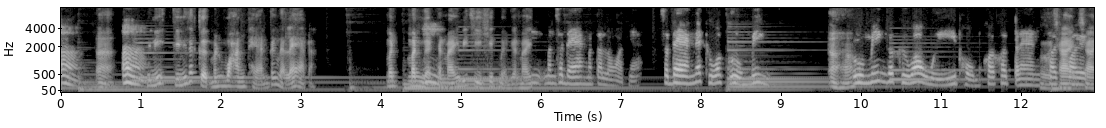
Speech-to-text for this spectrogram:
อ่าอ่าอ่าทีนี้ทีนี้ถ้าเกิดมันวางแผนตั้งแต่แรกอะมันมันเหมือนกันไหมวิธีคิดเหมือนกันไหมมันแสดงมาตลอดไงแสดงเนี่ยคือว่า grooming อ่าฮะ grooming ก็คือว่าหวีผมค่อยๆแปลงเออค่ใช่อยใช่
